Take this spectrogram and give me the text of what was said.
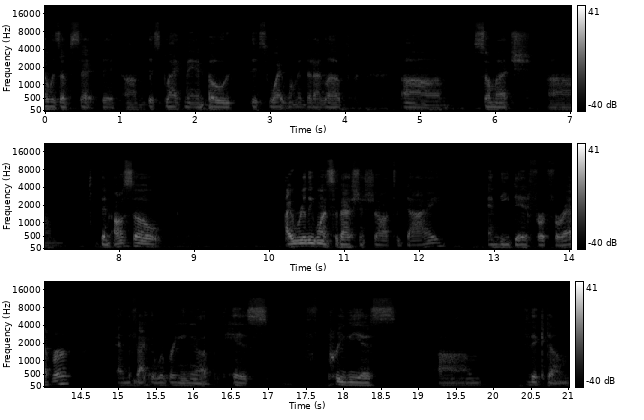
I was upset that um, this black man owed this white woman that I love um, so much. Um, then also, I really want Sebastian Shaw to die and be dead for forever and the fact that we're bringing up his previous um, victim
